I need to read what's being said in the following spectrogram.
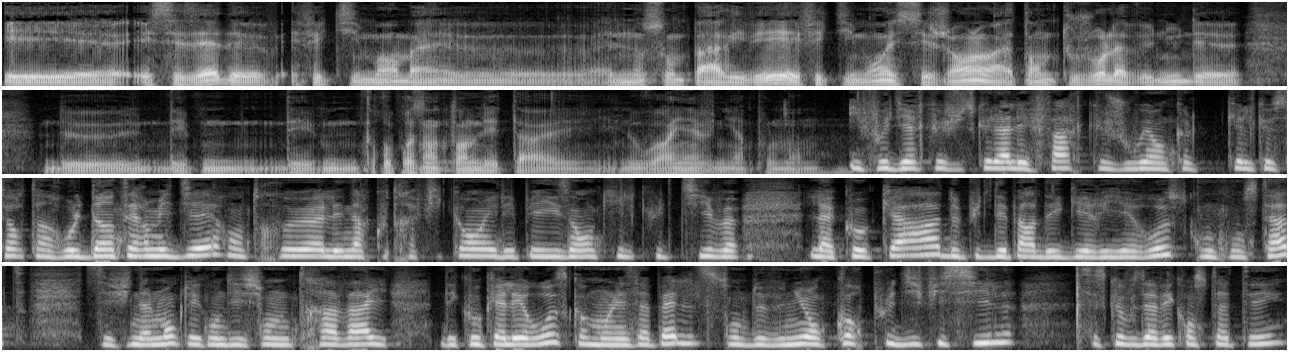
Et, et, ces aides, effectivement, ben, elles ne sont pas arrivées. Effectivement, et ces gens attendent toujours la venue de, de, des, des, représentants de l'État. Ils ne voient rien venir pour le moment. Il faut dire que jusque-là, les FARC jouaient en quelque sorte un rôle d'intermédiaire entre les narcotrafiquants et les paysans qui cultivent la coca. Depuis le départ des guerrilleros, ce qu'on constate, c'est finalement que les conditions de travail des cocaleros, comme on les appelle, sont devenues encore plus difficiles. C'est ce que vous avez constaté?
